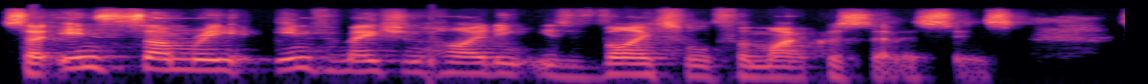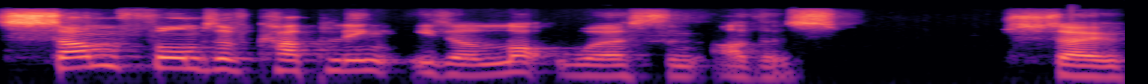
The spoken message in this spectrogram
So in summary, information hiding is vital for microservices. Some forms of coupling is a lot worse than others. So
